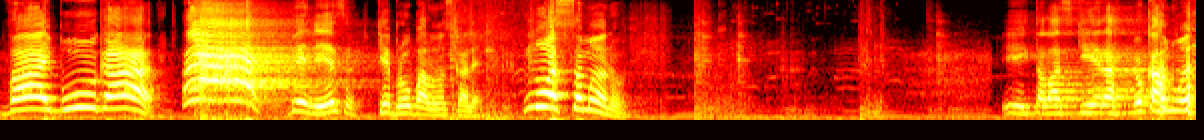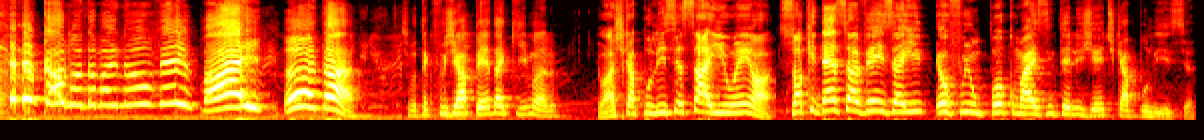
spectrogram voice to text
Vai, buga. Ah! Beleza. Quebrou o balanço, galera. Nossa, mano. Eita lasqueira. Meu carro não anda. Meu carro não anda mais não, velho. Vai. Anda. Vou ter que fugir a pé daqui, mano. Eu acho que a polícia saiu, hein, ó. Só que dessa vez aí, eu fui um pouco mais inteligente que a polícia.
